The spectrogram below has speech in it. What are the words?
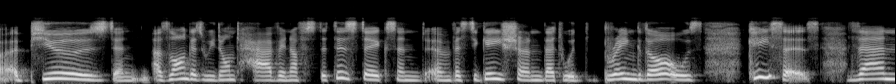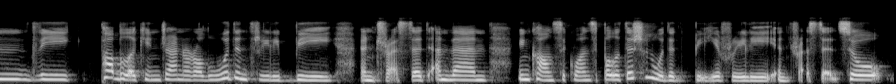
abused. And as long as we don't have enough statistics and investigation that would bring those cases then the public in general wouldn't really be interested. And then in consequence politician wouldn't be really interested. So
